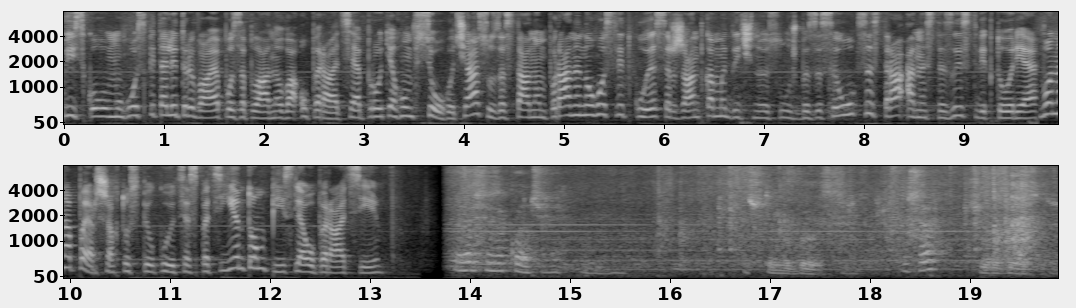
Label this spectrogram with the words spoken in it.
військовому госпіталі триває позапланова операція. Протягом всього часу за станом пораненого слідкує сержантка медичної служби ЗСУ, сестра анестезист Вікторія. Вона перша, хто спілкується з пацієнтом після операції. Уже все закончили. Что не было, скажи. Не было, скажи.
